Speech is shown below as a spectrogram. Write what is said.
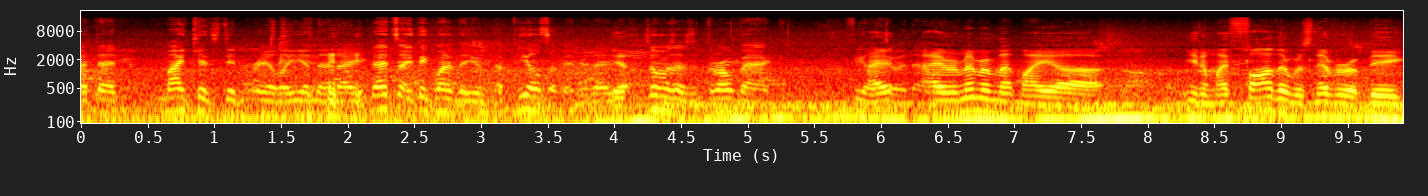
But that my kids didn't really, and that I, that's I think one of the appeals of it. I, Yeah. It's almost as a throwback feel I, to it. I remember that my, uh, you know, my father was never a big,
